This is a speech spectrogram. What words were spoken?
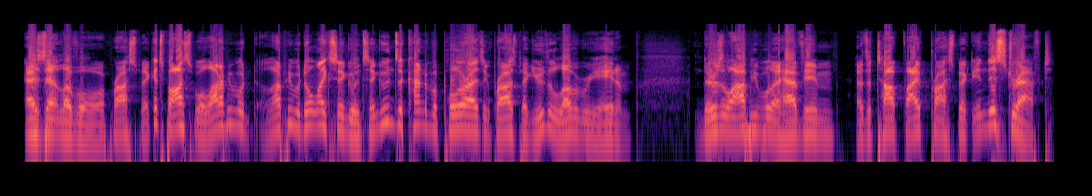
as that level of a prospect. It's possible. A lot of people a lot of people don't like Sengun. Sengun's a kind of a polarizing prospect. You either love him or you hate him. There's a lot of people that have him as a top five prospect in this draft,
